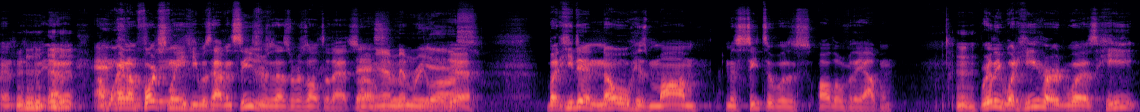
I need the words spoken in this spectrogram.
Yeah. And, and- and- And and unfortunately, supposedly- he was having seizures as a result of that. So Yeah, true. memory Yeah. loss. Yeah. But he didn't know his mom, Miss Sita, was all over the album. Mm. Really, what he heard was he,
